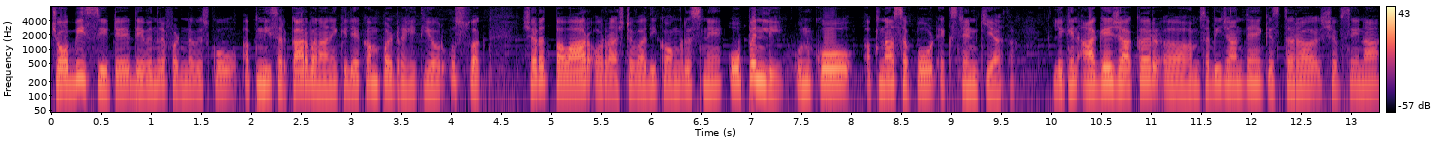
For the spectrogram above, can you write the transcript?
24 सीटें देवेंद्र फडणवीस को अपनी सरकार बनाने के लिए कम पड़ रही थी और उस वक्त शरद पवार और राष्ट्रवादी कांग्रेस ने ओपनली उनको अपना सपोर्ट एक्सटेंड किया था। लेकिन आगे जाकर हम सभी जानते हैं किस तरह शिवसेना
